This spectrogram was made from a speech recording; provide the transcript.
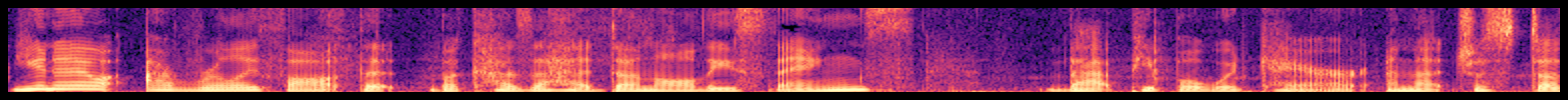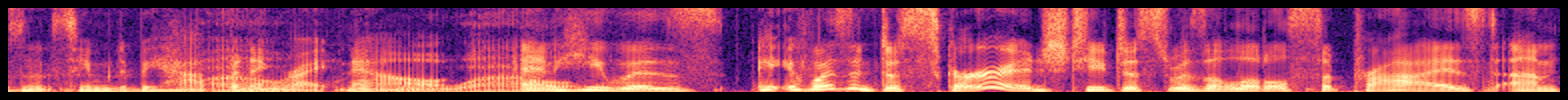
You know, I really thought that because I had done all these things, that people would care. And that just doesn't seem to be happening Wow. right now. Wow. And he was, he wasn't discouraged. He just was a little surprised. Um,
